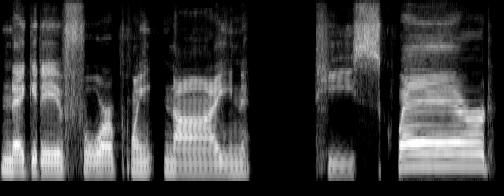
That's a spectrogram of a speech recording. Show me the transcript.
Negative 4.9 t squared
